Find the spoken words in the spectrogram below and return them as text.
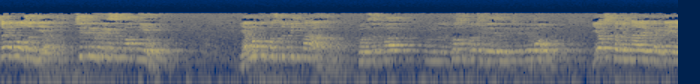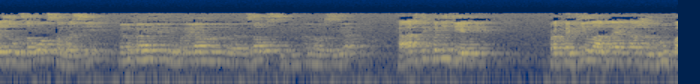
Что я должен делать? Ce trebuie să fac eu? Я могу поступить по-разному. Pot să fac, pot să procedez în diferite moduri. Я вспоминаю, когда я жил в Заводском в России, Mi-aduc aminte când trăiam în uh, Zaovski, în, în Rusia, каждый понедельник проходила одна и та же группа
